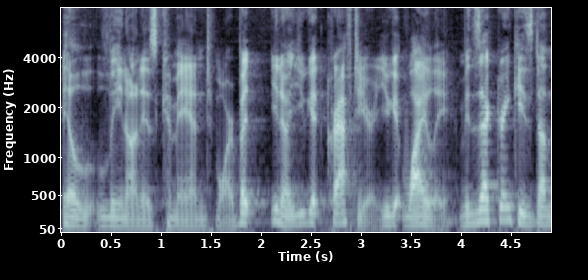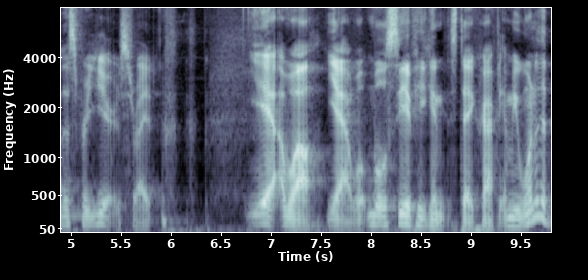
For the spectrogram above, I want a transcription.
he'll lean on his command more. But you know, you get craftier, you get wily. I mean, Zack Greinke's done this for years, right? Yeah, well, yeah, we'll, we'll see if he can stay crafty. I mean, one of the,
